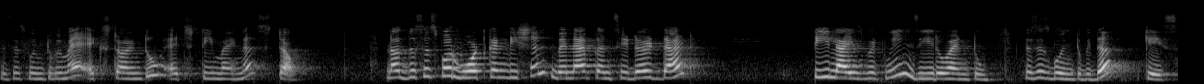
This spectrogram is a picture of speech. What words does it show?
This is going to be my x tau into ht minus tau. Now this is for what condition? When I have considered that t lies between 0 and 2. This is going to be the case.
